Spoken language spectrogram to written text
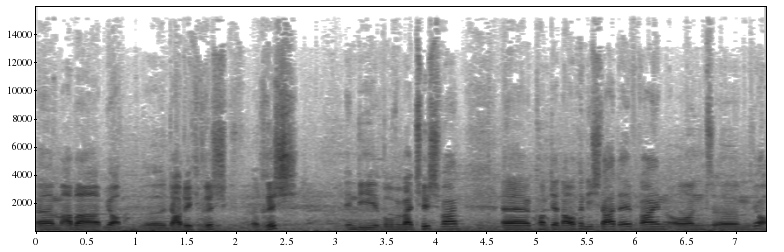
Ähm, aber ja, äh, dadurch Risch, Risch in die, wo wir bei Tisch waren, äh, kommt dann auch in die Startelf rein. Und ähm, ja,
